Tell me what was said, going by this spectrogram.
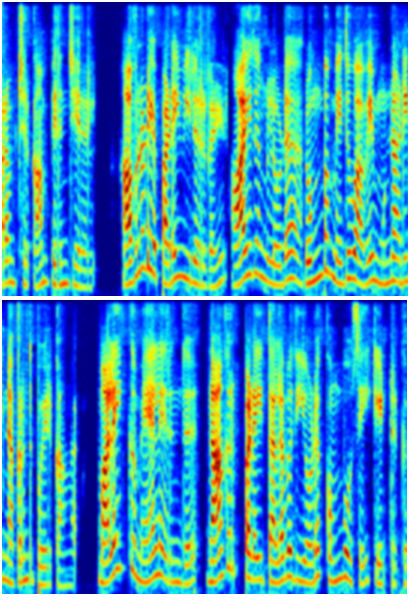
ஆரம்பிச்சிருக்கான் பெருஞ்சீரல். அவனுடைய படை வீரர்கள் ஆயுதங்களோட ரொம்ப மெதுவாவே முன்னாடி நகர்ந்து போயிருக்காங்க. மலைக்கு மேல இருந்து நாகர்படை தளபதியோட கொம்போசை கேட்டிருக்கு.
